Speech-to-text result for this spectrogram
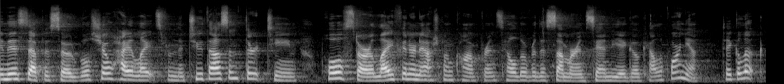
In this episode, we'll show highlights from the 2013 Polestar Life International Conference held over the summer in San Diego, California. Take a look.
